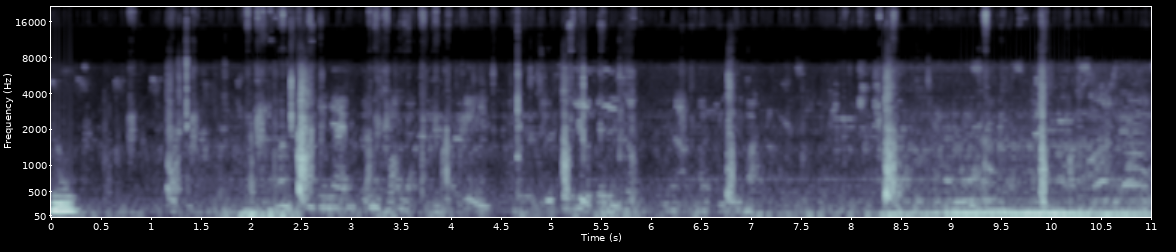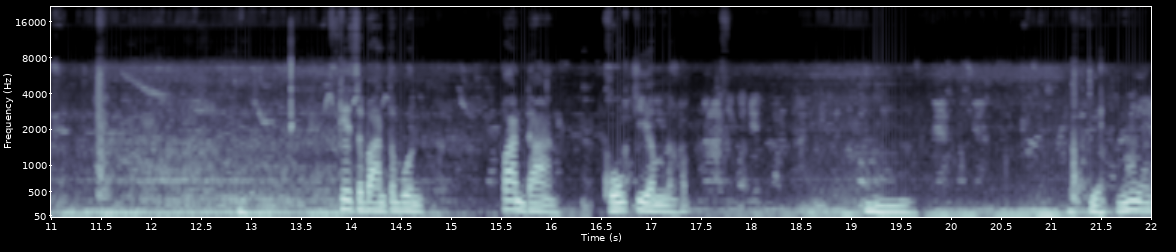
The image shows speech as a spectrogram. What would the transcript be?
อืมเเทศบาลตำบลบ้านด่าน โค้งเจียมนะครับ อืมเดี๋ยวนี่ยัง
